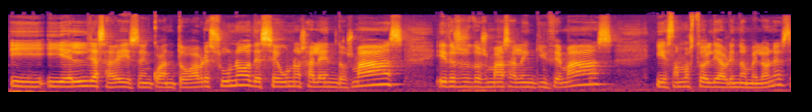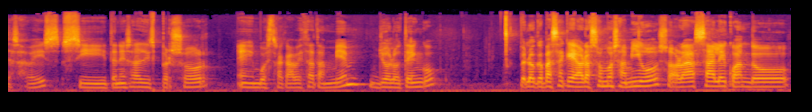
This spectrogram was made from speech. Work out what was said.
Y, él, ya sabéis, en cuanto abres uno, de ese uno salen dos más, y de esos dos más salen 15 más, y estamos todo el día abriendo melones, ya sabéis. Si tenéis al dispersor en vuestra cabeza también, yo lo tengo, pero lo que pasa que ahora somos amigos, ahora sale cuando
